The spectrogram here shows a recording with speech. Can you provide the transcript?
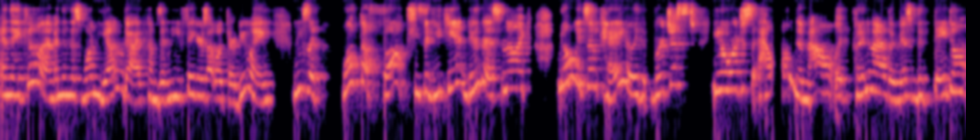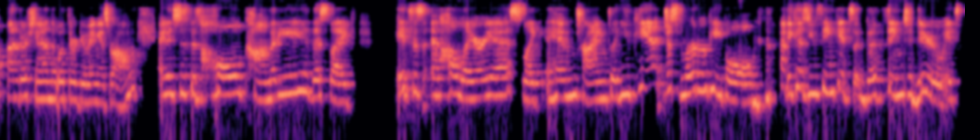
And they kill them. And then this one young guy comes in and he figures out what they're doing. And he's like, what the fuck? He said, you can't do this. And they're like, no, it's okay. Like, we're just, you know, we're just helping them out, like putting them out of their misery. But they don't understand that what they're doing is wrong. And it's just this whole comedy, this like, it's this hilarious, like him trying to, like, you can't just murder people because you think it's a good thing to do. It's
